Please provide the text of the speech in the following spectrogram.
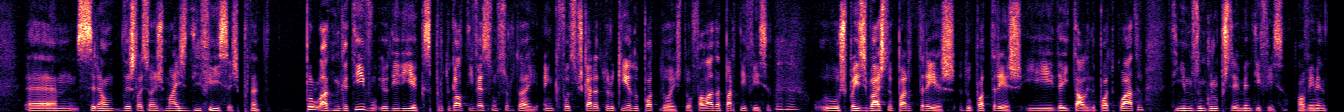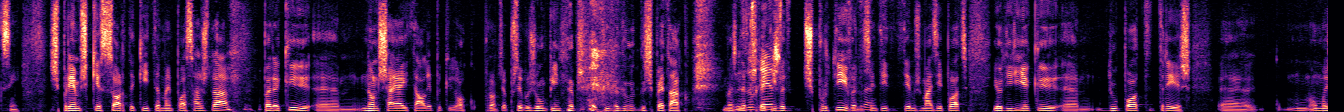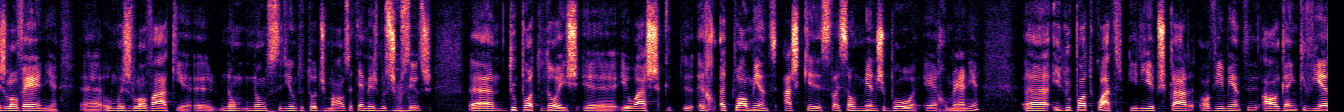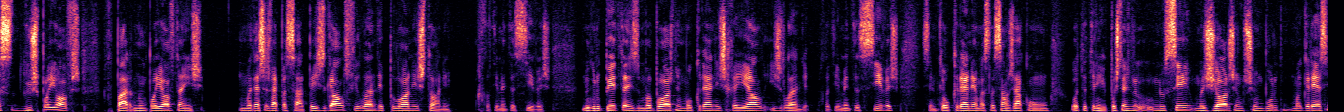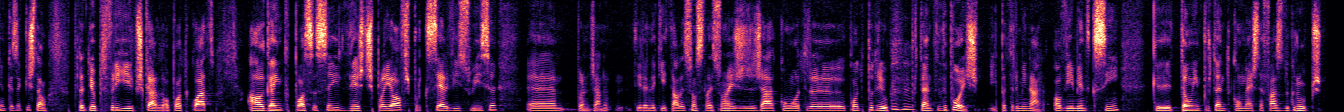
um, serão das seleções mais difíceis. Portanto, pelo lado negativo, eu diria que se Portugal tivesse um sorteio em que fosse buscar a Turquia do pote 2, estou a falar da parte difícil, uhum. os Países Baixos do pote 3, do pote 3 e da Itália do pote 4, tínhamos um grupo extremamente difícil. Obviamente que sim. Esperemos que a sorte aqui também possa ajudar para que um, não nos saia a Itália, porque pronto, eu percebo o João Pinto na perspectiva do, do espetáculo, mas, mas na perspectiva resto... desportiva, Exato. no sentido de termos mais hipóteses, eu diria que um, do pote 3 Uh, uma Eslovénia, uh, uma Eslováquia, uh, não, não seriam de todos maus, até mesmo os escoceses. Uhum. do pote 2, eu acho que atualmente acho que a seleção menos boa é a Roménia. e do pote 4, iria buscar, obviamente, alguém que viesse dos playoffs. Repare, num playoff tens uma destas vai passar País de Gales, Finlândia, Polónia e Estónia relativamente acessíveis. No grupo E tens uma Bósnia, uma Ucrânia, Israel e Islândia, relativamente acessíveis, sendo que a Ucrânia é uma seleção já com outra trinha. Depois tens no, no, C uma Geórgia, um Luxemburgo, uma Grécia e um Cazaquistão. Portanto, eu preferi ir buscar ao pote 4 alguém que possa sair destes playoffs, porque Sérvia e Suíça, uh, já no, tirando aqui Itália, são seleções já com, outra, com outro poderio. Uhum. Portanto, depois, e para terminar, obviamente que sim, que tão importante como esta fase de grupos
